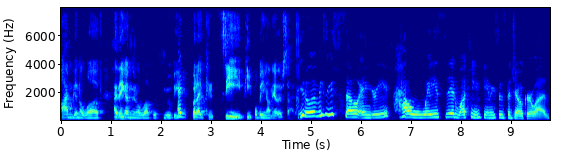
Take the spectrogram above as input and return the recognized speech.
I'm going to love. I think I'm going to love this movie, and, but I can see people being on the other side. You know what makes me so angry? How wasted Joaquin Phoenix's The Joker was.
